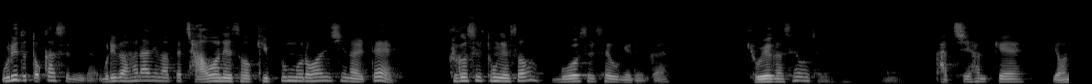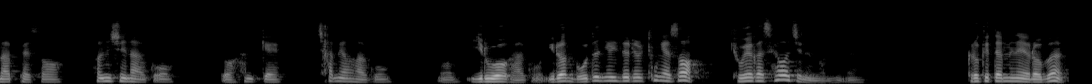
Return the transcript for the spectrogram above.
우리도 똑같습니다. 우리가 하나님 앞에 자원해서 기쁨으로 헌신할 때 그것을 통해서 무엇을 세우게 될까요? 교회가 세워져요. 네. 같이 함께 연합해서 헌신하고 또 함께 참여하고 뭐 이루어가고 이런 모든 일들을 통해서 교회가 세워지는 겁니다. 그렇기 때문에 여러분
